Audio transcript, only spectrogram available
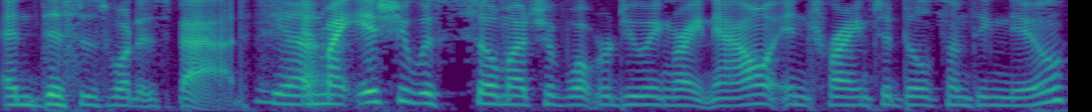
and this is what is bad. Yeah. And my issue with so much of what we're doing right now in trying to build something new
